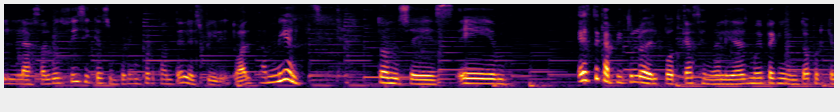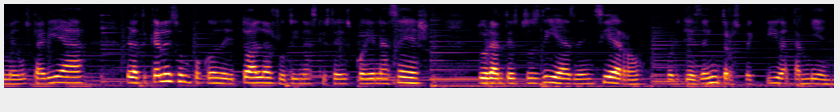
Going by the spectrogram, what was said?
la salud física es súper importante, el espiritual también. Entonces, eh, este capítulo del podcast en realidad es muy pequeñito porque me gustaría platicarles un poco de todas las rutinas que ustedes pueden hacer durante estos días de encierro, porque es de introspectiva también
